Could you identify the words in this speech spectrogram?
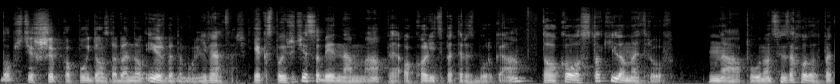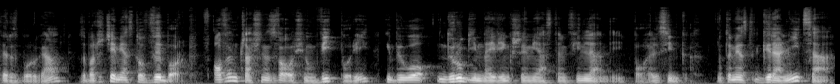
bo przecież szybko pójdą, zdobędą i już będą mogli wracać. Jak spojrzycie sobie na mapę okolic Petersburga, to około 100 kilometrów na północny zachód od Petersburga zobaczycie miasto Wyborg. W owym czasie nazywało się Viipuri i było drugim największym miastem Finlandii po Helsinkach. Natomiast granica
